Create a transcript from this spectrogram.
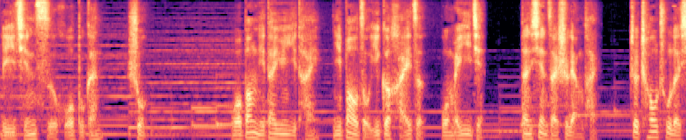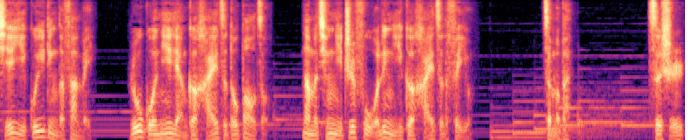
李琴死活不干，说：“我帮你代孕一胎，你抱走一个孩子，我没意见，但现在是两胎。”这超出了协议规定的范围。如果你两个孩子都抱走，那么请你支付我另一个孩子的费用，怎么办？此时，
